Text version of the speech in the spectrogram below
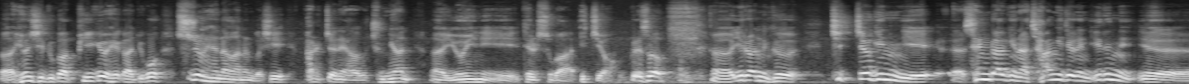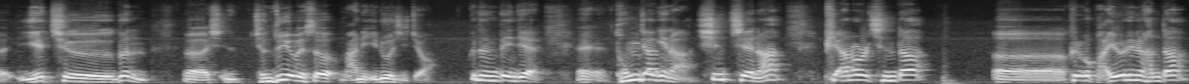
어, 현실과 비교해 가지고 수정해 나가는 것이 발전에 아주 중요한 어, 요인이 될 수가 있죠. 그래서 어, 이런 그 지적인 예, 생각이나 창의적인 이런 예, 예측은 어, 시- 전두엽에서 많이 이루어지죠. 그런데 이제 에, 동작이나 신체나 피아노를 친다, 어, 그리고 바이올린을 한다,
